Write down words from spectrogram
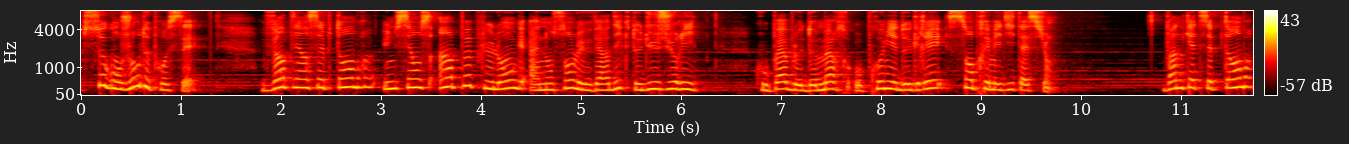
second jour de procès. 21 septembre, une séance un peu plus longue annonçant le verdict du jury. Coupable de meurtre au premier degré sans préméditation. 24 septembre,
